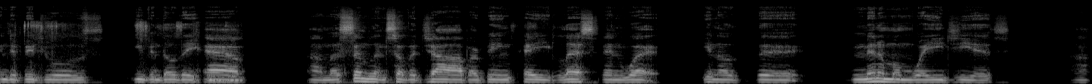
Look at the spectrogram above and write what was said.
individuals even though they mm-hmm. have um, a semblance of a job are being paid less than what you know the minimum wage is. Um,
